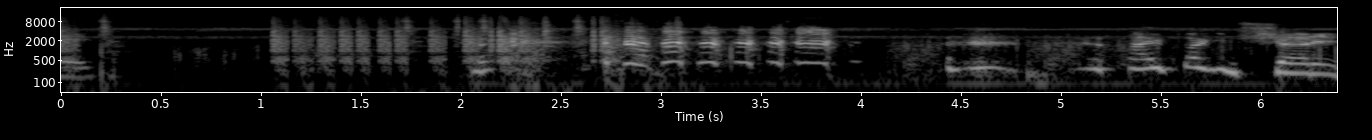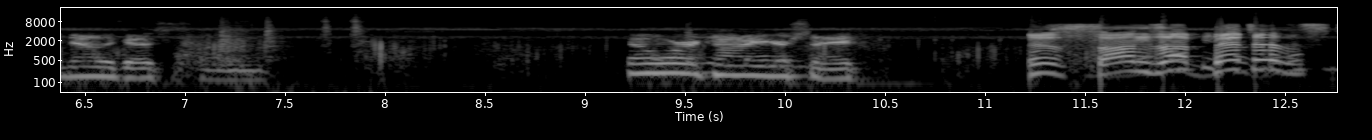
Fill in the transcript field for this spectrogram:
hate. I fucking shut it. Now the ghost is on me. Don't worry, Connor, you're safe. His sons It of has to be- it has bitches.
